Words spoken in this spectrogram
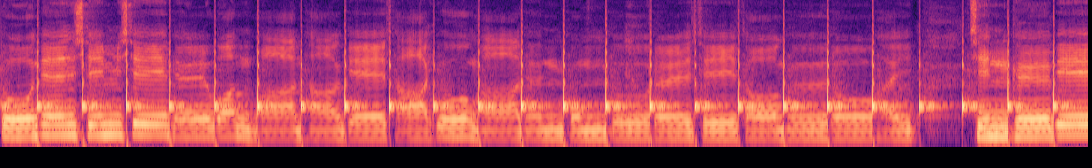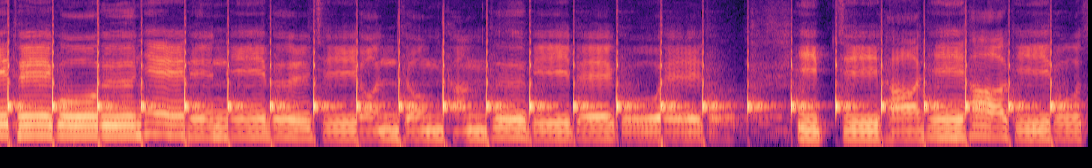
또는 심신을 원만하게 사용하는 공부를 지성으로 하이 진급이 되고 은혜는 입을 지언정 강급이 되고 해도 입지 아니하기로써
